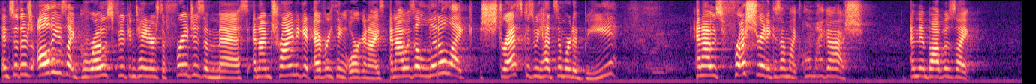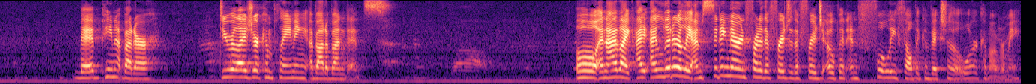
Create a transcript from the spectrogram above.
And so there's all these like gross food containers. The fridge is a mess, and I'm trying to get everything organized. And I was a little like stressed because we had somewhere to be. And I was frustrated because I'm like, oh my gosh. And then Bob was like, babe, peanut butter. Do you realize you're complaining about abundance? Oh, and I like, I, I literally, I'm sitting there in front of the fridge with the fridge open and fully felt the conviction of the Lord come over me.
